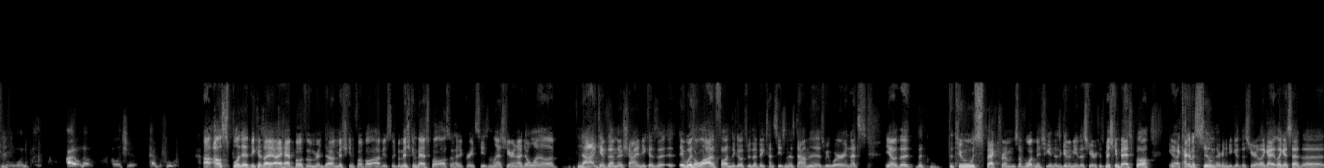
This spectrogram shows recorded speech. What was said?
2021, but I don't know. I'll let you have the floor. I'll, I'll split it because I, I have both of them written down. Michigan football, obviously, but Michigan basketball also had a great season last year, and I don't want to not give them their shine because it, it was a lot of fun to go through that Big Ten season as dominant as we were, and that's you know the the the two spectrums of what Michigan has given me this year. Because Michigan basketball, you know, I kind of assume they're going to be good this year. Like I like I said, uh,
